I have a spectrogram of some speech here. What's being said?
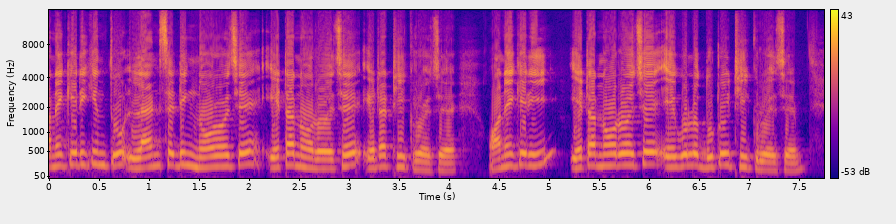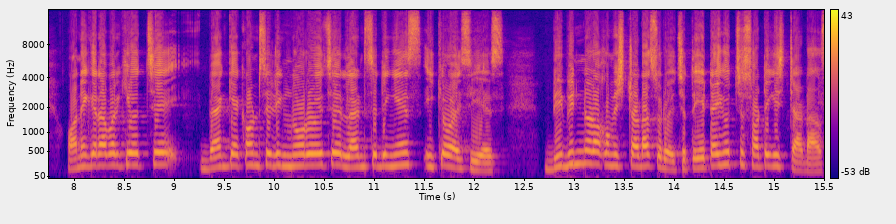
অনেকেরই কিন্তু ল্যান্ড সেটিং নো রয়েছে, এটা নো রয়েছে, এটা ঠিক রয়েছে। অনেকেরই এটা নো রয়েছে, এগুলো দুটোই ঠিক রয়েছে। অনেকের আবার কি হচ্ছে ব্যাঙ্ক অ্যাকাউন্ট সেটিং নো রয়েছে land seeding yes eKYC yes, বিভিন্ন রকম স্ট্যাটাস রয়েছে। তো এটাই হচ্ছে সঠিক স্ট্যাটাস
